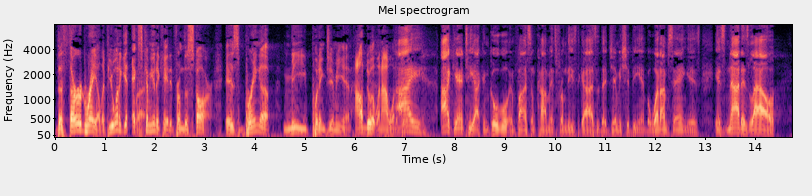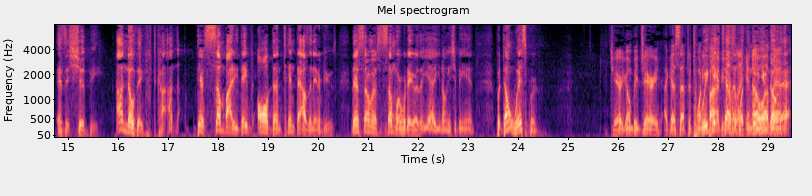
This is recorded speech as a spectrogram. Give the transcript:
the third rail, if you want to get excommunicated from the star, is bring up me putting Jimmy in. I'll do it when I want to. I I guarantee I can Google and find some comments from these guys that, that Jimmy should be in. But what I'm saying is, it's not as loud as it should be. I know they've. There's somebody they've all done ten thousand interviews. There's somewhere somewhere where they were like, yeah, you know, he should be in, but don't whisper. Jerry gonna be Jerry. I guess after 25 can't years, tell him like, what you know do. You what, know man? that.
